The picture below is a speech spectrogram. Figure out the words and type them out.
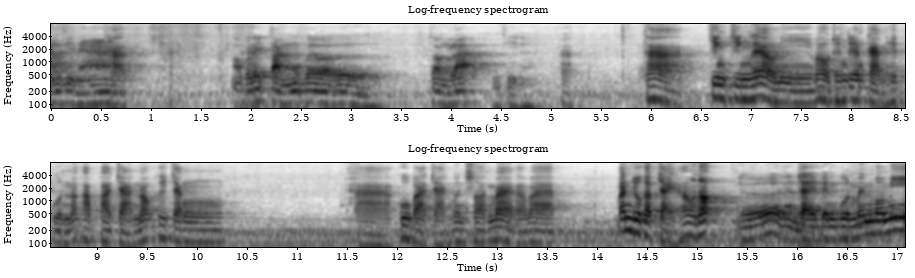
จังซี่นะครับเอา ก็ได้ตังค์ไปว่า เออต้องละจังซี่นะครับ ถ้าจริง ๆ แล้วนี่เว้าถึงเรื่องการเฮ็ดบุญเนาะครับพระอาจารย์เนาะคือจังอ่าครูบาอาจารย์เพิ่นสอนมาก็ว่า มันอยู่กับใจเฮาเนาะ เออนั่นใจเป็นบุญแมันบ่มี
